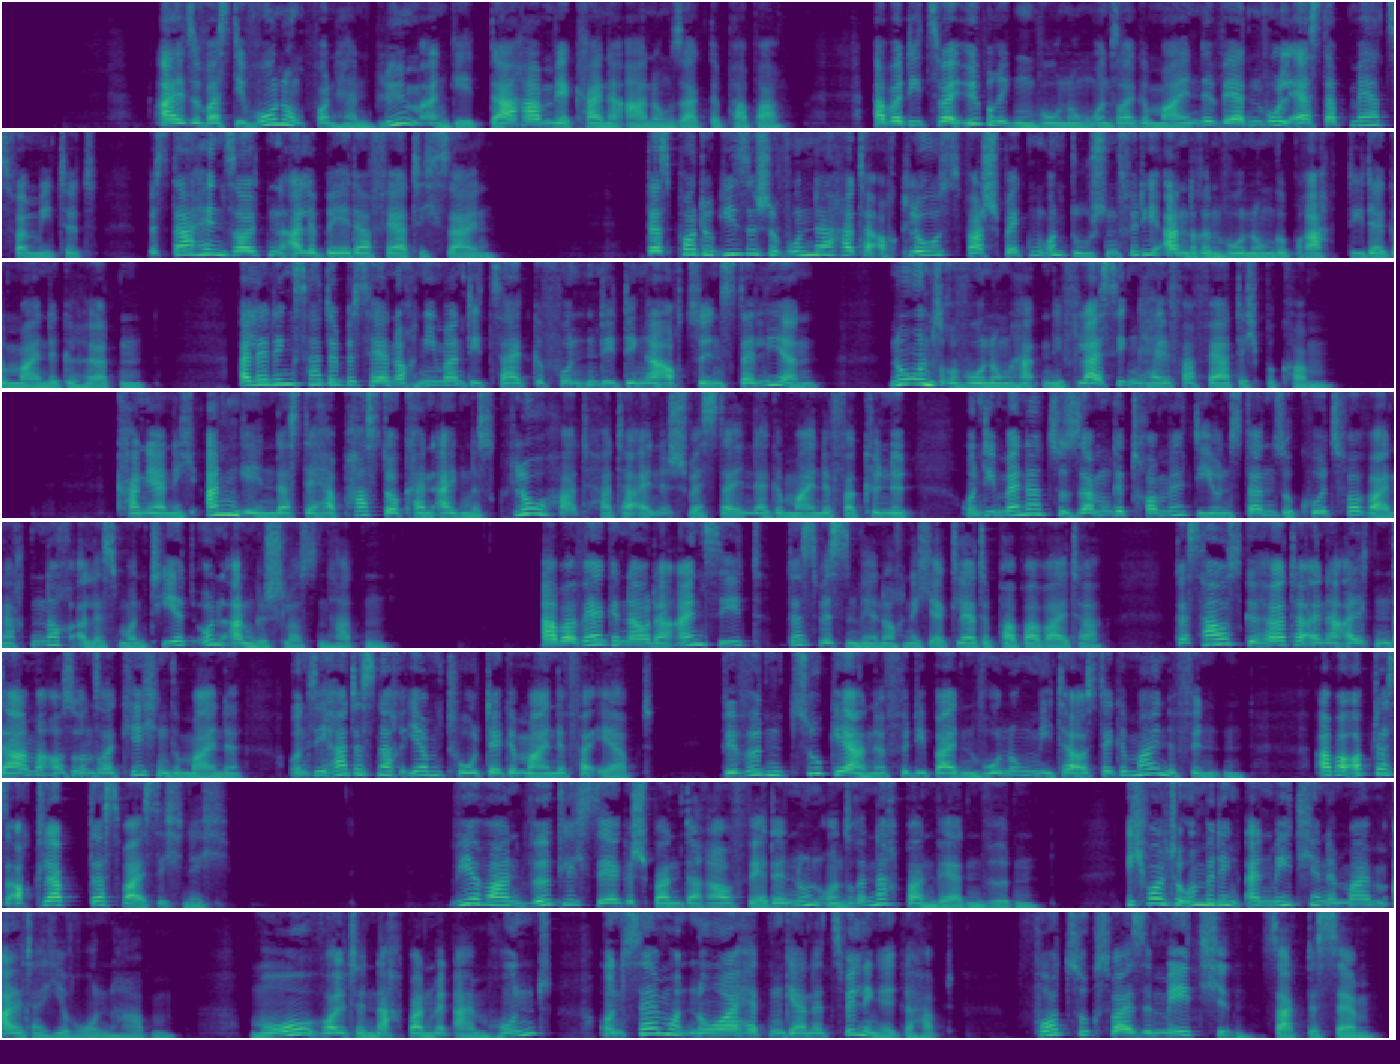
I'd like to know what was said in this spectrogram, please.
Also, was die Wohnung von Herrn Blüm angeht, da haben wir keine Ahnung, sagte Papa. Aber die zwei übrigen Wohnungen unserer Gemeinde werden wohl erst ab März vermietet. Bis dahin sollten alle Bäder fertig sein. Das portugiesische Wunder hatte auch Klos, Waschbecken und Duschen für die anderen Wohnungen gebracht, die der Gemeinde gehörten. Allerdings hatte bisher noch niemand die Zeit gefunden, die Dinge auch zu installieren. Nur unsere Wohnung hatten die fleißigen Helfer fertig bekommen. Kann ja nicht angehen, dass der Herr Pastor kein eigenes Klo hat, hatte eine Schwester in der Gemeinde verkündet und die Männer zusammengetrommelt, die uns dann so kurz vor Weihnachten noch alles montiert und angeschlossen hatten. Aber wer genau da einzieht, das wissen wir noch nicht, erklärte Papa weiter. Das Haus gehörte einer alten Dame aus unserer Kirchengemeinde und sie hat es nach ihrem Tod der Gemeinde vererbt. Wir würden zu gerne für die beiden Wohnungen Mieter aus der Gemeinde finden. Aber ob das auch klappt, das weiß ich nicht. Wir waren wirklich sehr gespannt darauf, wer denn nun unsere Nachbarn werden würden. Ich wollte unbedingt ein Mädchen in meinem Alter hier wohnen haben. Mo wollte Nachbarn mit einem Hund und Sam und Noah hätten gerne Zwillinge gehabt. Vorzugsweise Mädchen, sagte Sam.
